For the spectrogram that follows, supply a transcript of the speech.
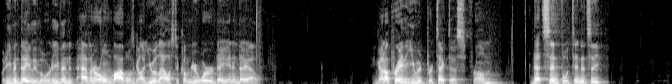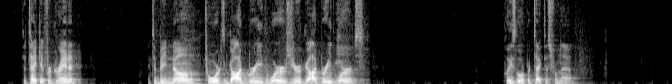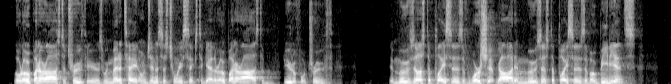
but even daily, Lord, even having our own Bibles, God, you allow us to come to your word day in and day out. And God, I pray that you would protect us from that sinful tendency to take it for granted and to be numb towards God breathed words, your God breathed words. Please, Lord, protect us from that. Lord, open our eyes to truth here as we meditate on Genesis 26 together. Open our eyes to beautiful truth that moves us to places of worship, God, and moves us to places of obedience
